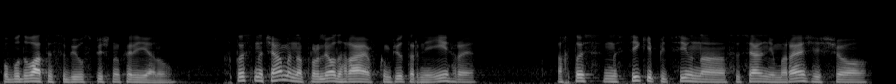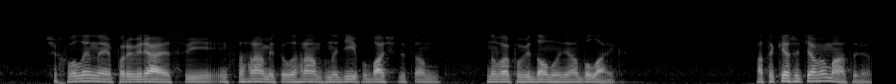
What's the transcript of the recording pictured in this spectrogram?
побудувати собі успішну кар'єру. Хтось ночами напрольот грає в комп'ютерні ігри, а хтось настільки підсів на соціальні мережі, що щохвилини перевіряє свій інстаграм і телеграм в надії побачити там нове повідомлення або лайк. А таке життя виматує.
